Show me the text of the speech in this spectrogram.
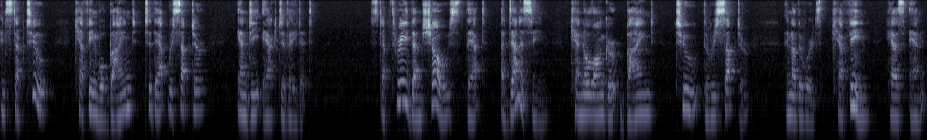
In step two, caffeine will bind to that receptor and deactivate it. Step three then shows that adenosine can no longer bind to the receptor. In other words, caffeine has an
